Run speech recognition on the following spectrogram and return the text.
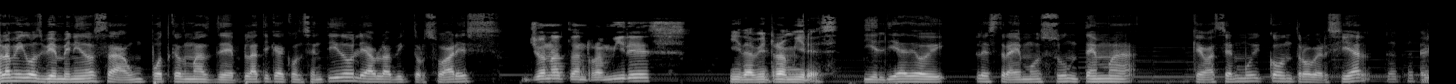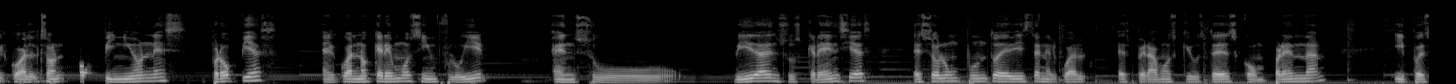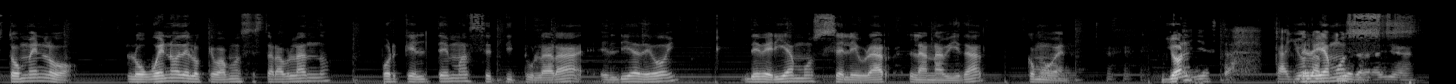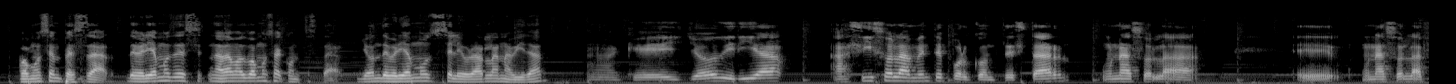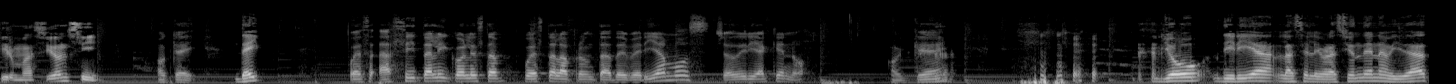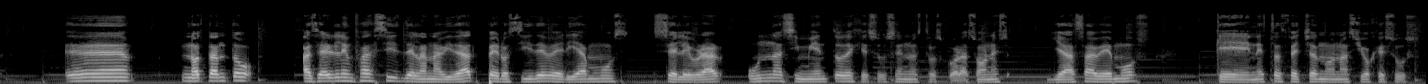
Hola amigos, bienvenidos a un podcast más de Plática con Sentido. Le habla Víctor Suárez. Jonathan Ramírez. Y David Ramírez. Y el día de hoy les traemos un tema que va a ser muy controversial, el cual son opiniones propias, el cual no queremos influir en su vida, en sus creencias. Es solo un punto de vista en el cual esperamos que ustedes comprendan y pues tómenlo lo bueno de lo que vamos a estar hablando, porque el tema se titulará el día de hoy, deberíamos celebrar la Navidad, como ven. John, está. Cayó deberíamos, vamos a empezar, deberíamos, nada más vamos a contestar. John, ¿deberíamos celebrar la Navidad? Ok, yo diría así solamente por contestar una sola, eh, una sola afirmación, sí. Ok. Dave. Pues así tal y cual está puesta la pregunta, ¿deberíamos? Yo diría que no. Ok. Yo diría la celebración de Navidad, eh, no tanto hacer el énfasis de la Navidad, pero sí deberíamos celebrar un nacimiento de Jesús en nuestros corazones. Ya sabemos que en estas fechas no nació Jesús,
